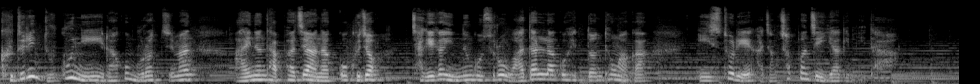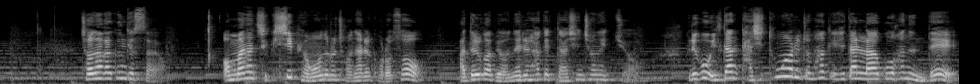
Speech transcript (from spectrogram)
그들이 누구니? 라고 물었지만 아이는 답하지 않았고 그저 자기가 있는 곳으로 와달라고 했던 통화가 이 스토리의 가장 첫 번째 이야기입니다. 전화가 끊겼어요. 엄마는 즉시 병원으로 전화를 걸어서 아들과 면회를 하겠다 신청했죠. 그리고 일단 다시 통화를 좀 하게 해달라고 하는데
